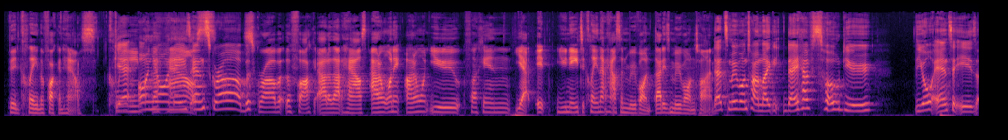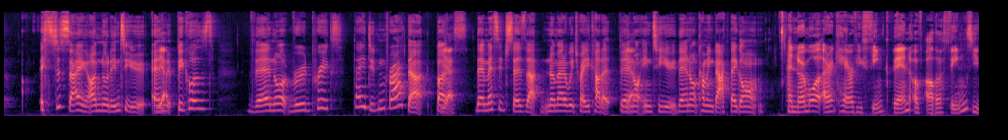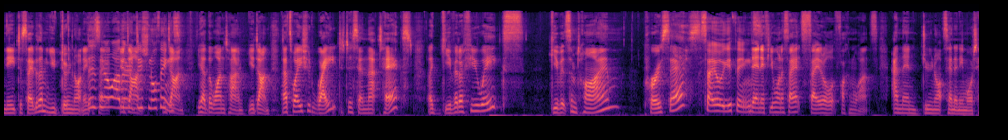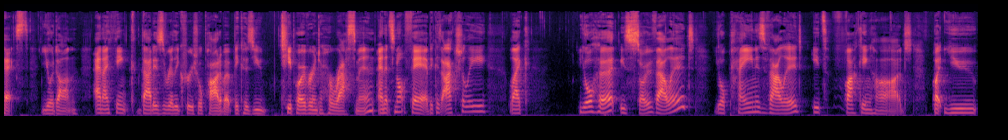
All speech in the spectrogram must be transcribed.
then clean the fucking house. Get on your knees and scrub. Scrub the fuck out of that house. I don't want it. I don't want you fucking. Yeah. It. You need to clean that house and move on. That is move on time. That's move on time. Like they have told you your answer is it's just saying I'm not into you. And Yeah. because they're not rude pricks, they didn't write that. But Yes. their message says that no matter which way you cut it, they're Yeah. not into you. They're not coming back. They're gone. And no more. I don't care if you think then of other things you need to say to them. You do not need There's to say no it. other You're done. additional things. You're done. You had the one time. You're done. That's why you should wait to send that text. Like, give it a few weeks. Give it some time. Process. Say all your things. Then, if you want to say it, say it all at fucking once, and then do not send any more texts. You're done. And I think that is a really crucial part of it because you tip over into harassment, and it's not fair because actually, like, your hurt is so valid, your pain is valid. It's fucking hard, but you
